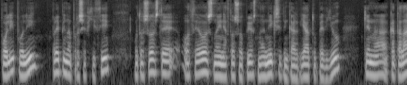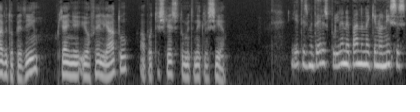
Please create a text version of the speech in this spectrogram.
πολύ πολύ πρέπει να προσευχηθεί ούτως ώστε ο Θεός να είναι αυτός ο οποίος να ανοίξει την καρδιά του παιδιού και να καταλάβει το παιδί ποια είναι η ωφέλειά του από τη σχέση του με την Εκκλησία. Για τις μητέρες που λένε πάνε να κοινωνήσεις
